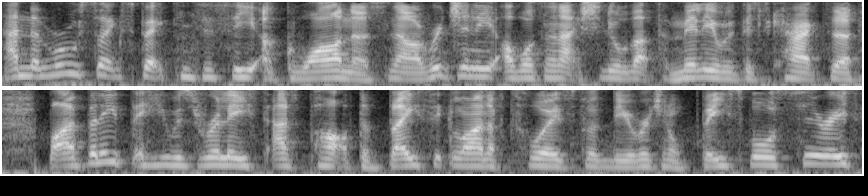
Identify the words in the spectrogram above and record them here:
and then we're also expecting to see Iguanus. Now, originally I wasn't actually all that familiar with this character, but I believe that he was released as part of the basic line of toys for the original Beast Wars series.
